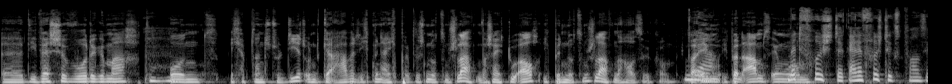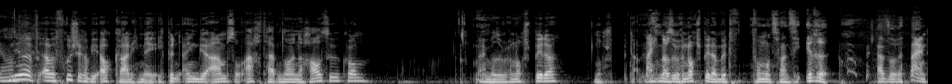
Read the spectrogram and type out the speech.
äh, die Wäsche wurde gemacht mhm. und ich habe dann studiert und gearbeitet. Ich bin eigentlich praktisch nur zum Schlafen. Wahrscheinlich du auch. Ich bin nur zum Schlafen nach Hause gekommen. Ich, war ja. eben, ich bin abends irgendwo mit Frühstück, eine Frühstückspension. Ja, aber Frühstück habe ich auch gar nicht mehr. Ich bin irgendwie abends um acht, halb neun nach Hause gekommen. Manchmal sogar noch später noch später, manchmal sogar noch später mit 25 irre. Also nein.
